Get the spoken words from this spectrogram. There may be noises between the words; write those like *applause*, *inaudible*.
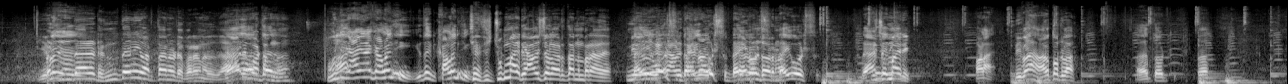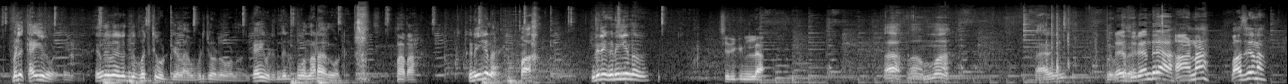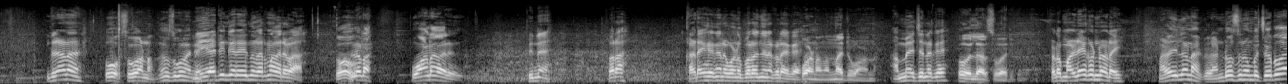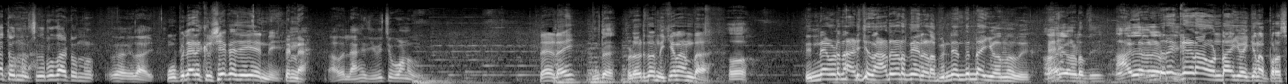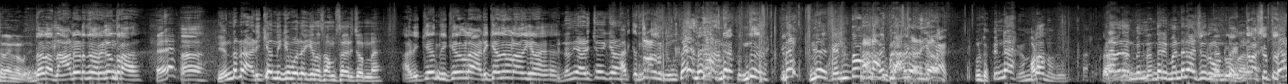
എന്താണ് എന്താണ് ഈ വർത്താനോടെ പറയണത്? ആര് പോട്ടെന്ന്? പുലി ഞാൻ കളഞ്ഞി. ഇത് കളഞ്ഞി. ചേച്ചി ചുമ്മാ ഒരു ആവശ്യമുള്ള വർത്താനം പറയാതെ. നീ വാ അകത്തോട്ട് വാ. അകത്തോട്ട്. ഇവിടെ കൈ. എന്ത് കൊച്ചു പിടിച്ചോണ്ട് പോകണം കൈ വിടും നട അങ്ങോട്ട്? നടാ. കിണിക്കണേ? വാ. എന്തിനു കിണിക്കണത്? ചിരിക്കുന്നില്ല. സുരേന്ദ്ര. എന്തിനാണ്? ഓ സുഖമാണ് സുഖം വരണ വരവാ. ഓ. പോണ പിന്നെ പറ. കടയൊക്കെ എങ്ങനെ പോണു? പറഞ്ഞ കടയൊക്കെ പോകണം നന്നായിട്ട് പോകണം അമ്മ അച്ഛനൊക്കെ? ഓ എല്ലാവരും സുഖമായിരിക്കും അവിടെ മഴയൊക്കെ ഉണ്ടോടെ മഴയില്ലണ്ണ. രണ്ടു ദിവസം മുമ്പ് ചെറുതായിട്ടൊന്ന് ചെറുതായിട്ടൊന്ന് ഇതായി. മൂപ്പിലാര് കൃഷിയൊക്കെ ചെയ്യുന്നേ? പിന്നെ? അതല്ല അങ്ങ് ജീവിച്ചു പോണത്. ഡേ ഡേ എന്ത്? ഇവിടെ ഒരുത്തം നിക്കണണ്ടാ. ഓ. നിന്നെ ഇവിടെ അടിച്ച് നാട് കടത്തിയല്ലടാ. പിന്നെ എന്തുണ്ടാക്കി വന്നത്? എന്തൊക്കെയാടാ ഉണ്ടാക്കി വെക്കണ പ്രശ്നങ്ങൾ എന്താടാ നാടെടുത്ത് ഇറങ്ങണ്ടാ. എന്തിനാ അടിക്കാൻ നിൽക്കുമ്പോൾ ഇങ്ങനെ സംസാരിച്ചോന്നെ? അടിക്കാൻ നിൽക്കണ അടിക്കാൻ നിൽക്കണേ പിന്നെ നീ അടിച്ചു വെക്കണം? പിന്നെ? മെന്റൽ ആശുപത്രി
